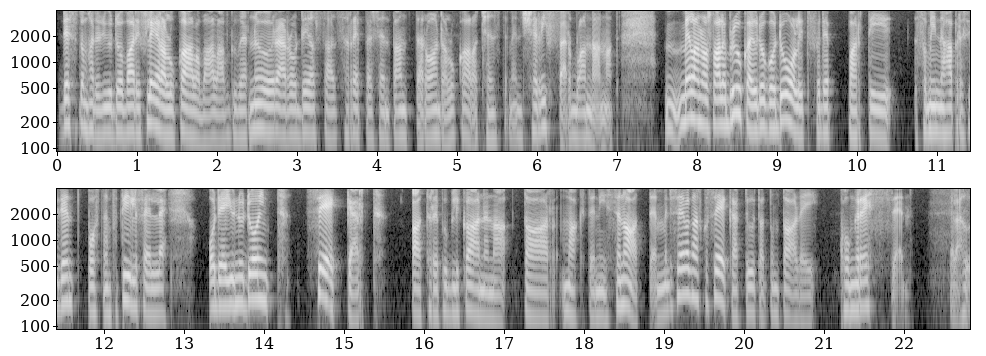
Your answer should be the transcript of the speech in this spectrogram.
Dessutom hade det ju då varit flera lokala val av guvernörer och delstatsrepresentanter och andra lokala tjänstemän, sheriffer bland annat. Mellanårsvalet brukar ju då gå dåligt för det parti som innehar presidentposten för tillfället och det är ju nu då inte säkert att republikanerna tar makten i senaten. Men det ser väl ganska säkert ut att de tar det i kongressen, eller hur?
